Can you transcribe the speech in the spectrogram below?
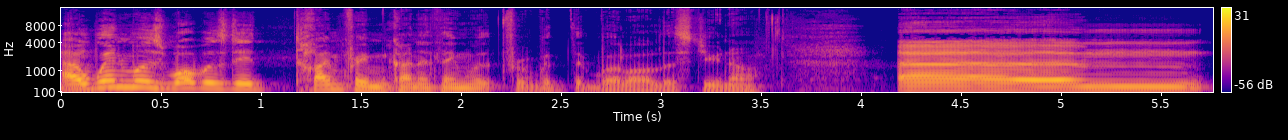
Uh, when was what was the time frame kind of thing with for, with, with all this? Do you know? Um,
